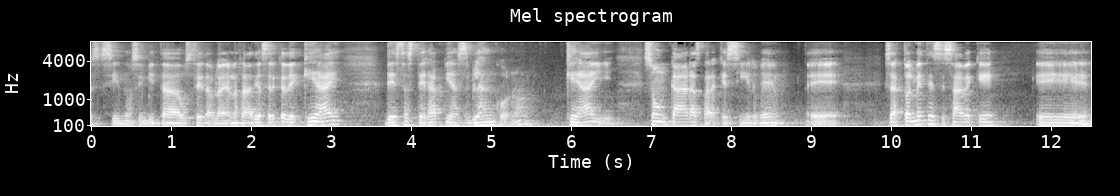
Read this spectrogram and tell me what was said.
si nos invita a usted a hablar en la radio acerca de qué hay de estas terapias blanco, ¿no? ¿Qué hay? ¿Son caras? ¿Para qué sirven? Eh, actualmente se sabe que eh,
